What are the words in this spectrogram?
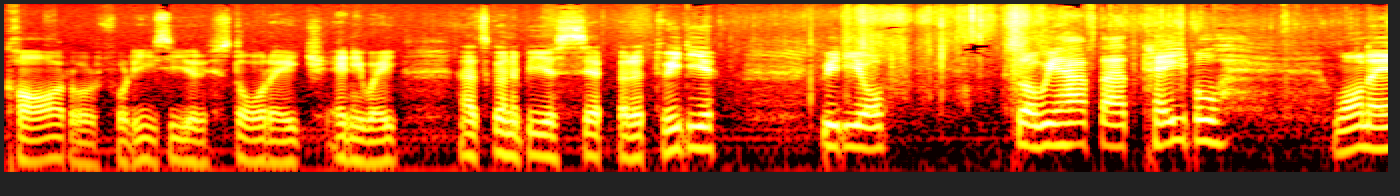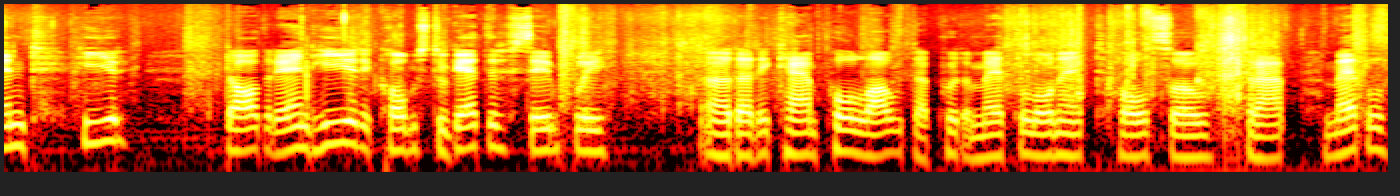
car or for easier storage anyway. That's going to be a separate video video. So we have that cable one end here the other end here it comes together simply uh, that it can pull out. I put a metal on it, also scrap metal.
